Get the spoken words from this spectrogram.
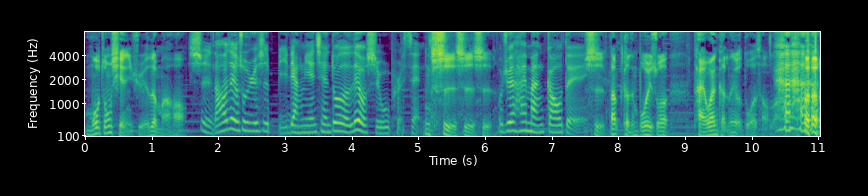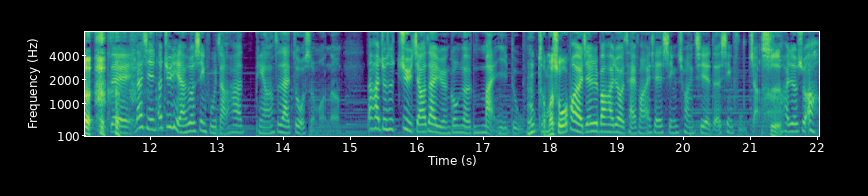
某种显学了嘛？哈，是。然后这个数据是比两年前多了六十五 percent。是是是，我觉得还蛮高的诶。是，但可能不会说台湾可能有多少了。对，那其实那具体来说，幸福长他平常是在做什么呢？那他就是聚焦在员工的满意度。嗯，怎么说？华尔街日报他就有采访一些新创企业的幸福长，是，他就说啊，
